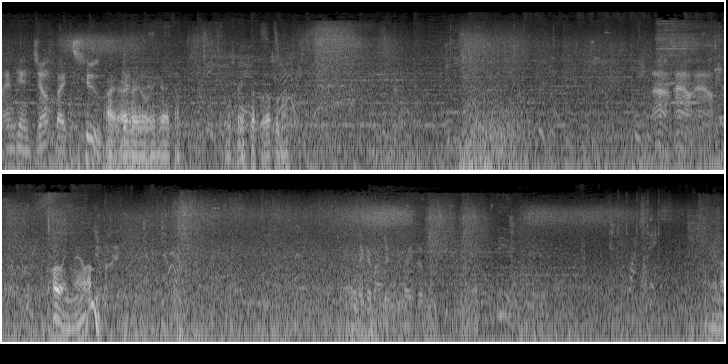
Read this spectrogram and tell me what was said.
I am getting jumped by two. Alright, alright, here I come. Just fighting Sephiroth. Hold ah, on. Ow, ow, ow. Alright, now I'm... Check out my list right though. And I.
